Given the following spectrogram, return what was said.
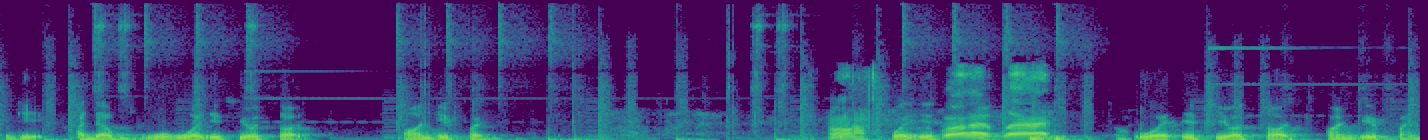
Okay, Adam, wh- what is your thought on Irfan? Huh? What is What? What? what is your thought on Irfan?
